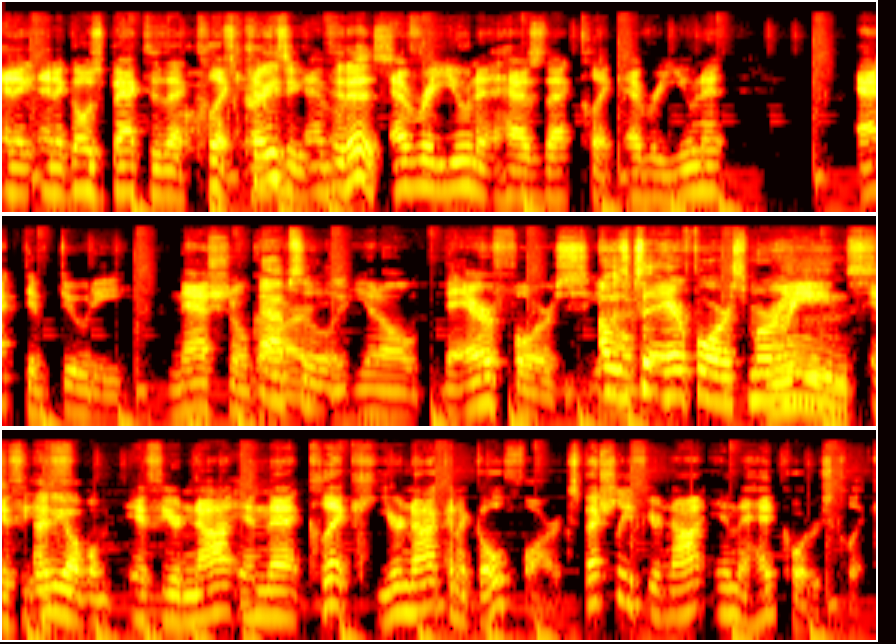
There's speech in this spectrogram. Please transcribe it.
and it, and it goes back to that oh, click. It's crazy. Every, It is. Every unit has that click. Every unit, active duty, National Guard, Absolutely. You know, the Air Force. You I was know, gonna Air Force, Marines, Marines, if- any if- of them. if you're not in that click, you're not going to go far. Especially if you're not in the headquarters click.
